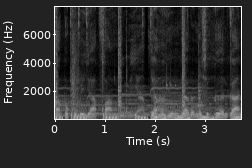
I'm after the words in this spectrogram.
ปากเพราะกูไม่อยากฟังอย่ามายุ่งอย่าเราไม่ใช่เพื่อนกัน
